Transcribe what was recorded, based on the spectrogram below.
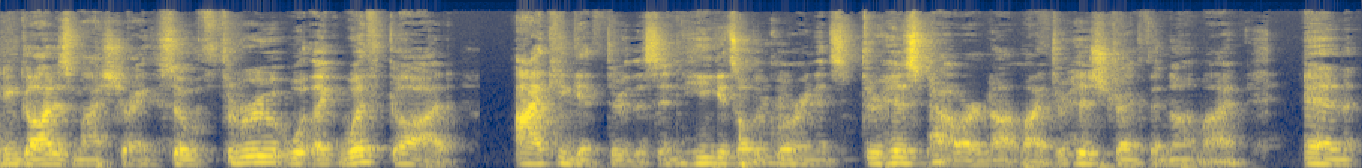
and God is my strength. So through, like with God, I can get through this and he gets all the Mhm. glory and it's through his power, not mine, through his strength and not mine. And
